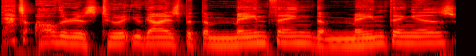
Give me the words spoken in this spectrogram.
That's all there is to it, you guys. But the main thing, the main thing is,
